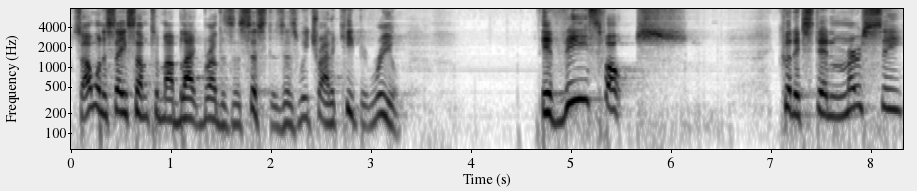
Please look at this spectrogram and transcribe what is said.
So I want to say something to my black brothers and sisters as we try to keep it real. If these folks could extend mercy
